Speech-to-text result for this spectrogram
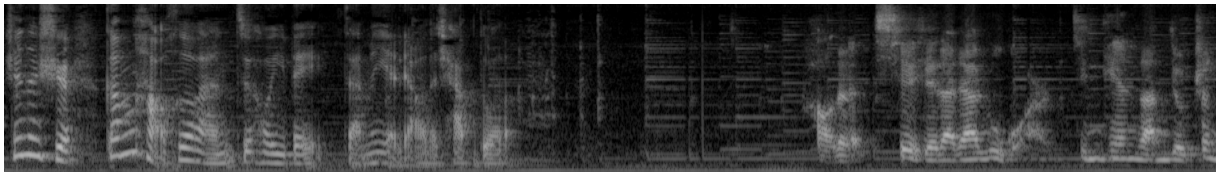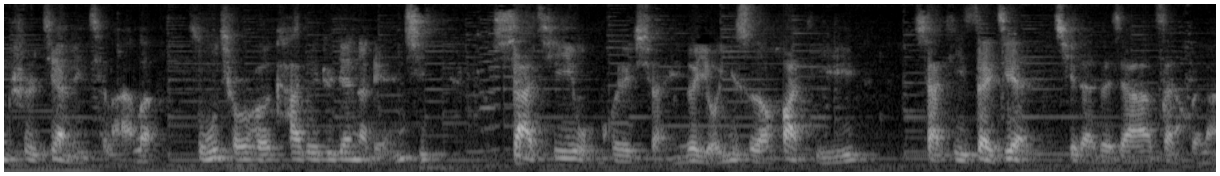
真的是刚好喝完最后一杯，咱们也聊的差不多了。好的，谢谢大家入馆。今天咱们就正式建立起来了足球和咖啡之间的联系。下期我们会选一个有意思的话题，下期再见，期待大家再回来。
